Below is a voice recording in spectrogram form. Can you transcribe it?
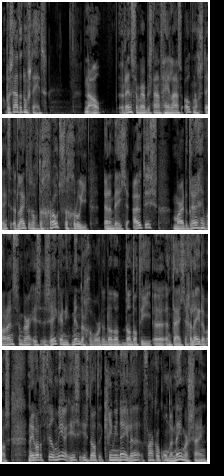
Of bestaat het nog steeds? Nou, ransomware bestaat helaas ook nog steeds. Het lijkt alsof de grootste groei er een beetje uit is. Maar de dreiging van ransomware is zeker niet minder geworden dan dat, dan dat die uh, een tijdje geleden was. Nee, wat het veel meer is, is dat criminelen vaak ook ondernemers zijn.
